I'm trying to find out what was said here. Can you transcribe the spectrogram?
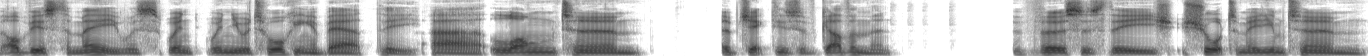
obvious to me was when, when you were talking about the uh, long term objectives of government versus the sh- short to medium term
